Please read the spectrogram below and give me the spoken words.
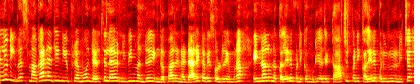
Hello viewers Mahanadi new promo இந்த இடத்துல நிவின் வந்து இங்கே பாரு நான் டேரெக்டாகவே சொல்கிறேன் ஏன்னா என்னால் உன்னை கல்யாணம் பண்ணிக்க முடியாது டார்ச்சர் பண்ணி கல்யாணம் பண்ணணும்னு நினச்சேன்.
